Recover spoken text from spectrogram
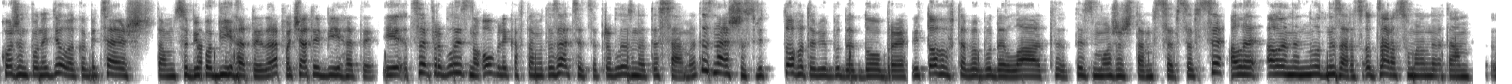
кожен понеділок обіцяєш там собі побігати, да, почати бігати. І це приблизно облік автоматизації, це приблизно те саме. Ти знаєш, що від того тобі буде добре, від того в тебе буде лад, ти зможеш там все, все, все. Але але не ну не зараз. От зараз у мене там е,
